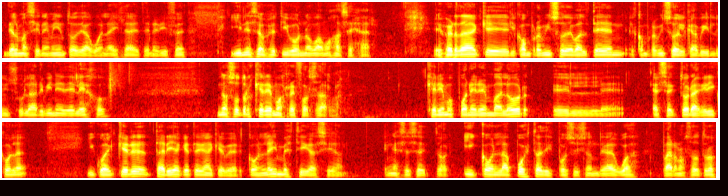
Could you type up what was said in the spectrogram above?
de almacenamiento de agua en la isla de Tenerife. Y en ese objetivo no vamos a cejar. Es verdad que el compromiso de Valtén, el compromiso del Cabildo Insular viene de lejos. Nosotros queremos reforzarlo. Queremos poner en valor el, el sector agrícola y cualquier tarea que tenga que ver con la investigación en ese sector y con la puesta a disposición de agua, para nosotros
